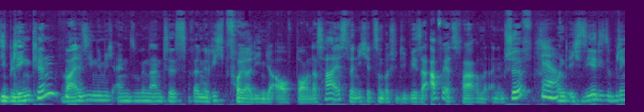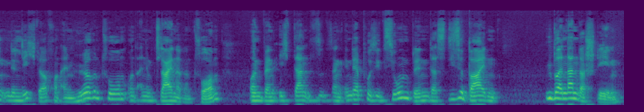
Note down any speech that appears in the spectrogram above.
Die blinken, weil okay. sie nämlich ein sogenanntes, eine Richtfeuerlinie aufbauen. Das heißt, wenn ich jetzt zum Beispiel die Weser abwärts fahre mit einem Schiff ja. und ich sehe diese blinkenden Lichter von einem höheren Turm und einem kleineren Turm, und wenn ich dann sozusagen in der Position bin, dass diese beiden übereinander stehen,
